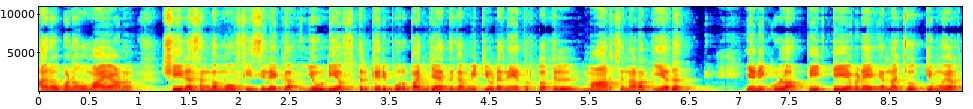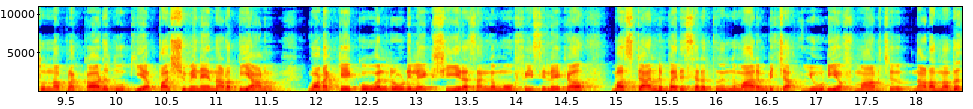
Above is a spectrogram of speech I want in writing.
ആരോപണവുമായാണ് ക്ഷീരസംഘം ഓഫീസിലേക്ക് U D F Trikaripur panchayat കമ്മിറ്റിയുടെ നേതൃത്വത്തിൽ മാർച്ച് നടത്തിയത്. എനിക്കുള്ള തീറ്റ എവിടെ എന്ന ചോദ്യമുയർത്തുന്ന പ്ലക്കാർഡ് തൂക്കിയ പശുവിനെ നടത്തിയാണ് വടക്കേക്കോവൽ റോഡിലെ ക്ഷീരസംഘം ഓഫീസിലേക്ക് ബസ് സ്റ്റാൻഡ് പരിസരത്തു നിന്നും ആരംഭിച്ച യു മാർച്ച് നടന്നത്.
